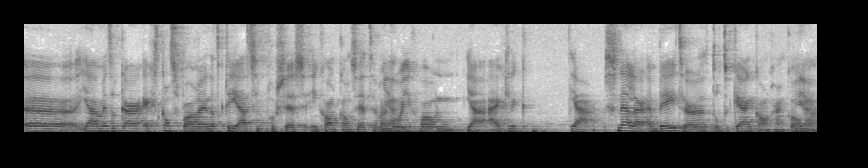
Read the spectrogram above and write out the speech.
uh, ja, met elkaar echt kan sparren en dat creatieproces in gang kan zetten. Waardoor Ja. je gewoon ja, eigenlijk ja, sneller en beter tot de kern kan gaan komen. Ja.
